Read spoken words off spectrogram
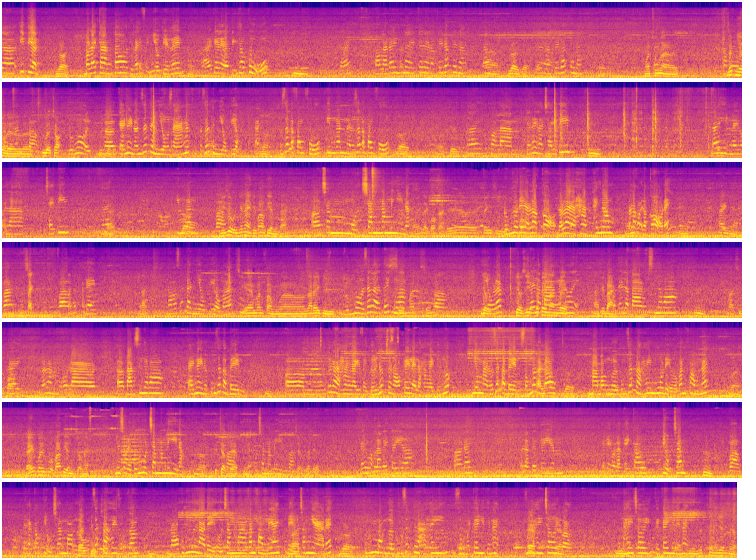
à, ít tiền. Rồi. Mà lại càng to thì lại phải nhiều tiền lên. Ừ. đấy cây này là tính theo củ. Ừ. đấy hoặc là đây nữa này cây này là cây đất đây này. À rồi rồi. Cây này là cây đất đây này. Nói chung là rất nhiều là là, lựa chọn đúng rồi Rất mà nhiều. cái này nó rất là nhiều dáng và rất là nhiều kiểu đấy. Nó rất là phong phú kim ngân này nó rất là phong phú rồi ok đây hoặc là cái này là trái tim ừ. đây hình này gọi là trái tim đây. Đấy. kim Rồi. ngân vâng. ví dụ cái này thì bao tiền một cái Ờ, trăm một trăm năm mươi nghìn ạ đấy lại có cả cái ờ, cây gì đúng rồi đây đó là cỏ đó là hạt thanh long đó là gọi là cỏ đấy ừ. Hay nhỉ. Vâng. Nó sạch. Vâng Sạch. ở đây đấy. Nó rất là nhiều kiểu mà. Chị em văn phòng ờ, ra đây thì đúng rồi rất là thích sướng mắt sướng mắt. Vâng. Kiểu- nhiều lắm. kiểu gì đây có cây mang về. ơi à cái bàng. Còn đây là bàng Singapore. Ừ. bàng Singapore. Đây nó là gọi là à, bàng Singapore. Cái này nó cũng rất là bền. Ừ. Ờ, tức là hàng ngày phải tưới nước cho nó. Cây này là hàng ngày tưới nước. Nhưng mà nó rất là bền sống rất là lâu. Rồi. Mà mọi người cũng rất là hay mua để ở văn phòng đấy và đấy với bộ bao tiền chậu này. Như trong này cũng 150 nghìn ạ. Rồi cái chậu đẹp nhỉ? 150 nghìn vâng. Chậu rất đẹp. Đây hoặc là cái cây ờ, ờ, đây. Gọi là cái cây cái này gọi là cây cau tiểu châm. Ừ. vâng đây là cau tiểu châm mọi người Cau cũng rất châm. là hay dụng răng Ừ. nó cũng là để ở trong à, văn phòng đấy anh để ở Vâng. trong nhà đấy. Rồi cũng mọi người cũng rất là hay dùng cái cây như thế này. Rất là hay chơi vâng nhìn, hay chơi những cái cây như thế này. Nhìn rất thiên nhiên đẹp.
